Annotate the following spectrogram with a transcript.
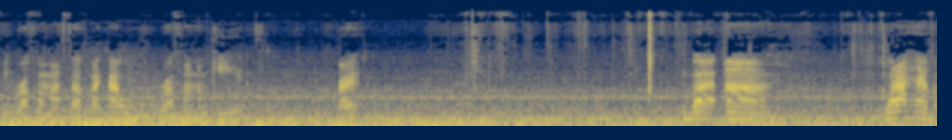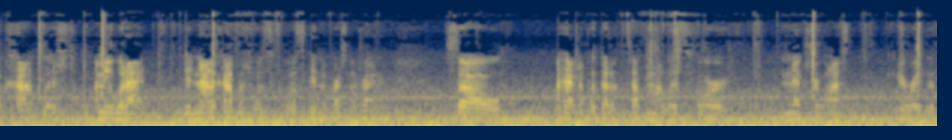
Be rough on myself like I was rough on them kids, right? But um, what I have accomplished, I mean, what I did not accomplish was was getting a personal trainer. So I had to put that at the top of my list for next year when I get ready to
